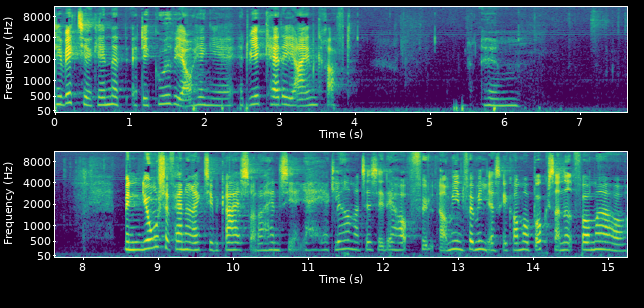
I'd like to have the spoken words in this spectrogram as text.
det er vigtigt at kende, at, at det er Gud, vi er afhængige af. At vi ikke kan det i egen kraft. Øhm. Men Josef han er rigtig begejstret, og han siger, ja, jeg glæder mig til at se det her opfyldt, og min familie skal komme og bukke sig ned for mig, og,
